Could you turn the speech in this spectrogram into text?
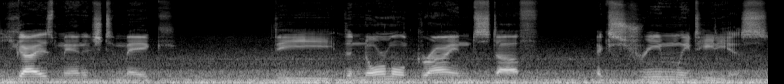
you guys managed to make the the normal grind stuff extremely tedious.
